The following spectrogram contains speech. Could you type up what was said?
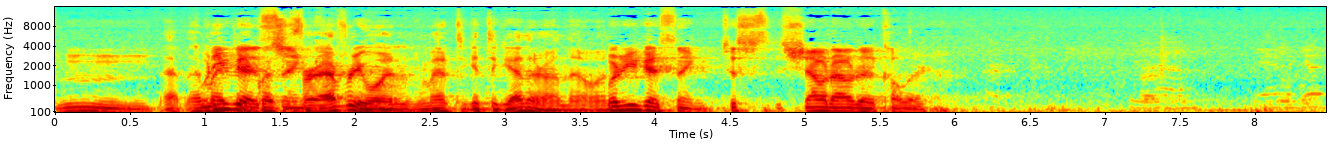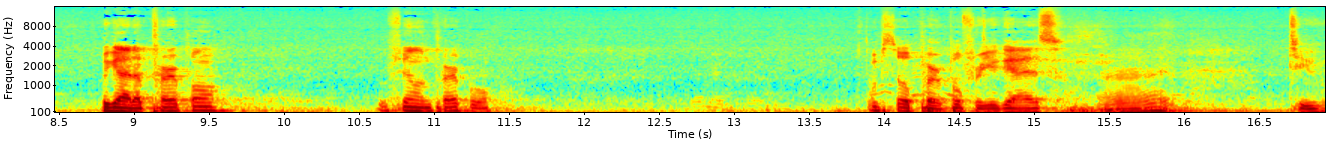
Mm. That, that might be a question think? for everyone. You might have to get together on that one. What do you guys think? Just shout out a color. We got a purple. We're feeling purple. I'm so purple for you guys. All right. Two.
